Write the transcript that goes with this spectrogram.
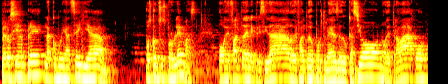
Pero siempre la comunidad seguía pues con sus problemas, o de falta de electricidad, o de falta de oportunidades de educación, o de trabajo.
